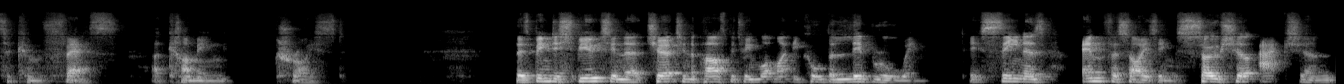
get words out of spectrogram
to confess a coming Christ. There's been disputes in the church in the past between what might be called the liberal wing. It's seen as emphasizing social action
